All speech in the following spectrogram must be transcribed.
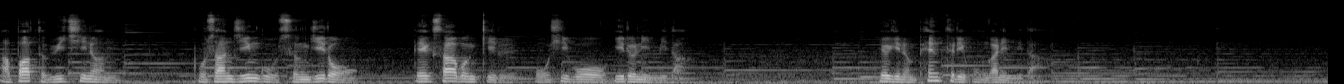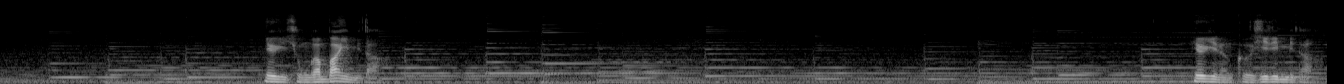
아파트 위치는 부산 진구 성지로 104번 길 55 1원입니다. 여기는 팬트리 공간입니다. 여기 중간방입니다. 여기는 거실입니다.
